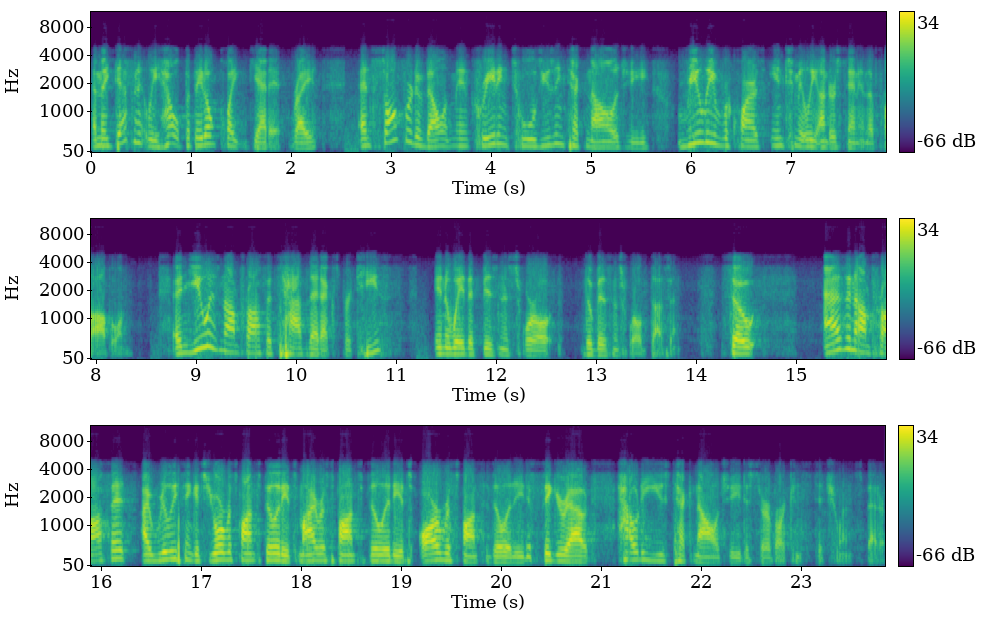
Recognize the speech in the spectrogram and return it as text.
and they definitely help, but they don't quite get it, right? And software development, creating tools, using technology really requires intimately understanding the problem. And you as nonprofits have that expertise in a way that business world, the business world doesn't. So as a nonprofit, I really think it's your responsibility, it's my responsibility, it's our responsibility to figure out how to use technology to serve our constituents better.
